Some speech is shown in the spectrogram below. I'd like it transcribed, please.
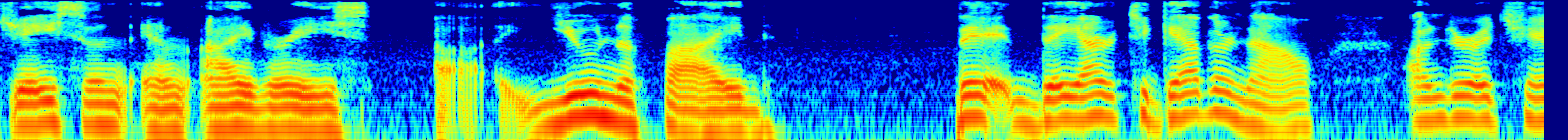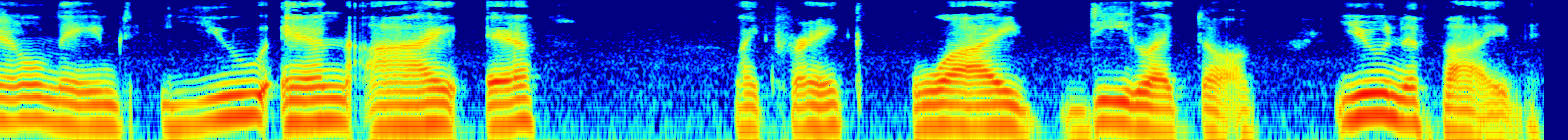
Jason and Ivory's uh, unified they they are together now under a channel named UNIF, like Frank, Y D like dog, Unified.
